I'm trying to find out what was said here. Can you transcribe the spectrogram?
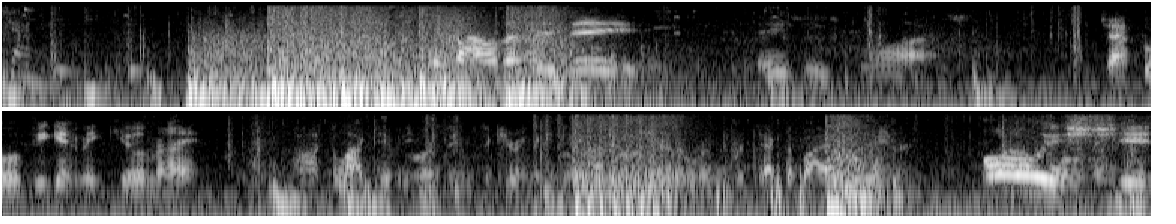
Scanning. What the hell? That's if you get me killed, mate. Oh, Hostile activity. Resume securing the container. Secure the room. Protect the bio container. Holy shit.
